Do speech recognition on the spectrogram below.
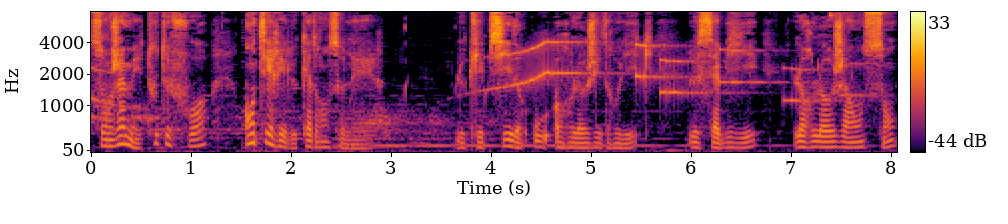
sans jamais toutefois enterrer le cadran solaire. Le clepsydre ou horloge hydraulique, le sablier, l'horloge à encens,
